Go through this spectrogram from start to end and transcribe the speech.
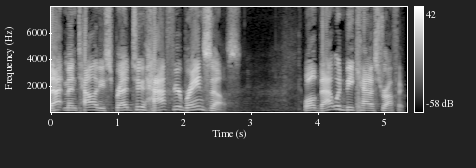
that mentality spread to half your brain cells? Well, that would be catastrophic.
